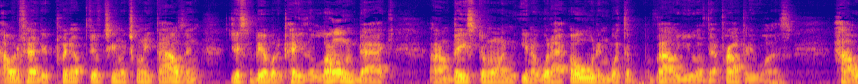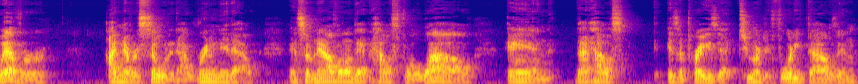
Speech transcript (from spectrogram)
I would have had to put up fifteen or twenty thousand just to be able to pay the loan back, um, based on you know what I owed and what the value of that property was. However, I never sold it. I rented it out, and so now I've owned that house for a while, and that house is appraised at two hundred forty thousand.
